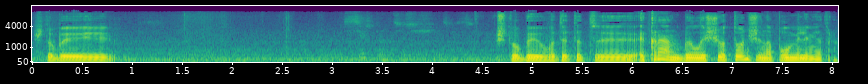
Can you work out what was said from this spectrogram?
чтобы чтобы вот этот э, экран был еще тоньше на полмиллиметра.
